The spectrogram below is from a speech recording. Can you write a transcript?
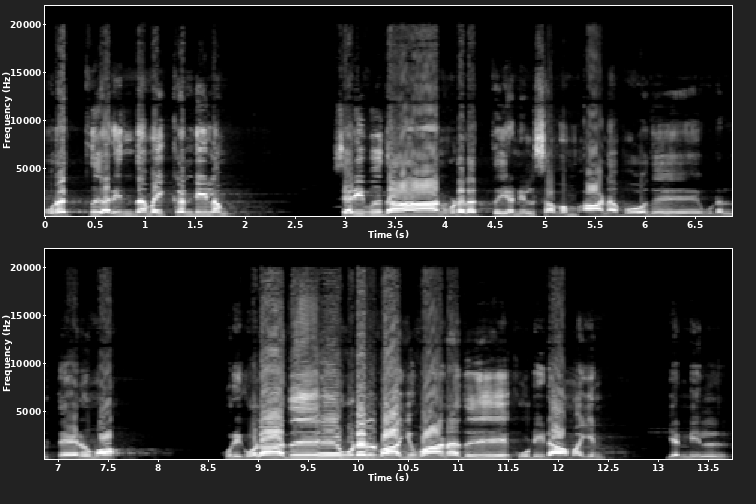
புறத்து அறிந்தமை கண்டிலம். செறிவுதான் உடலத்து எண்ணில் சவம் ஆனபோது உடல் தேருமோ? குறிகொளாது உடல் வாயுவானது கூடிடாமையின் எண்ணில்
